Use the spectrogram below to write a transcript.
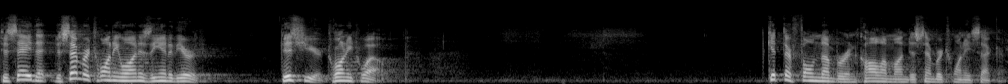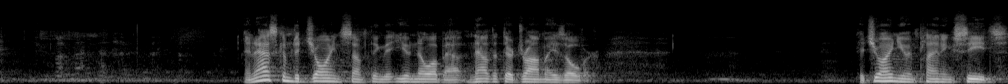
to say that December 21 is the end of the earth. This year, 2012. Get their phone number and call them on December 22nd. And ask them to join something that you know about now that their drama is over. To join you in planting seeds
